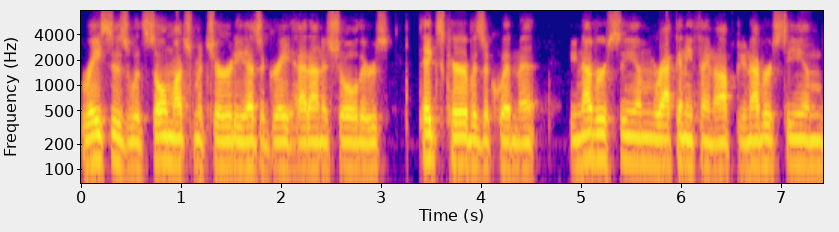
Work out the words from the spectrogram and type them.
races with so much maturity. Has a great head on his shoulders. Takes care of his equipment. You never see him wreck anything up. You never see him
